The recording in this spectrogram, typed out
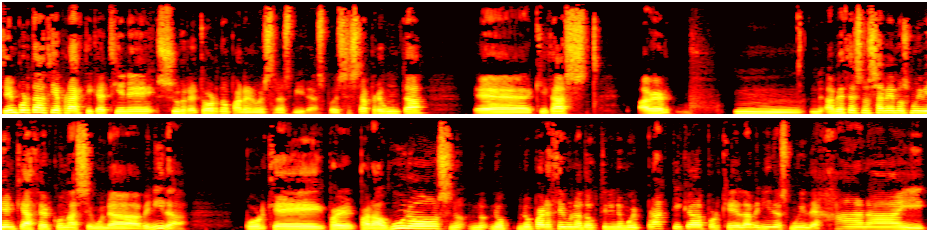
¿Qué importancia práctica tiene su retorno para nuestras vidas? Pues esta pregunta eh, quizás, a ver, mm, a veces no sabemos muy bien qué hacer con la segunda venida, porque para, algunos no, parece una doctrina muy práctica porque la venida es muy lejana y,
